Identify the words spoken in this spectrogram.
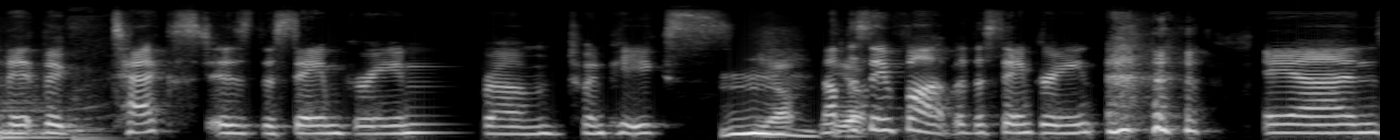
The, the text is the same green from Twin Peaks. Yep. Not yep. the same font, but the same green. and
